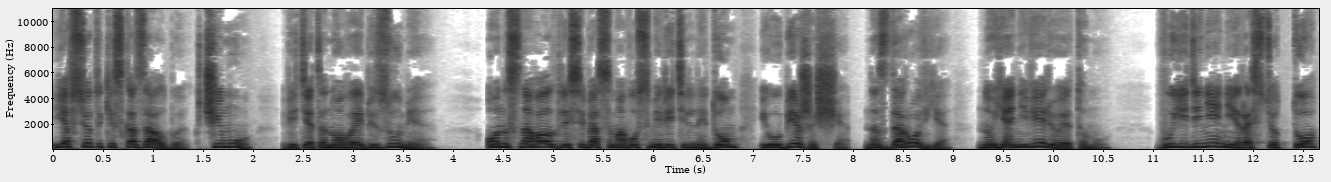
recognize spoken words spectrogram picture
я все-таки сказал бы «К чему?» Ведь это новое безумие. Он основал для себя самого смирительный дом и убежище, на здоровье, но я не верю этому». В уединении растет то,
